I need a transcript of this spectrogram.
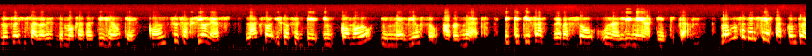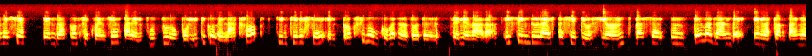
Los legisladores demócratas dijeron que con sus acciones, Laxo hizo sentir incómodo y nervioso a Burnett y que quizás rebasó una línea ética. Vamos a ver si esta controversia tendrá consecuencias para el futuro político de Laxo, quien quiere ser el próximo gobernador de, Nevada. Y sin duda esta situación va a ser un tema grande en la campaña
